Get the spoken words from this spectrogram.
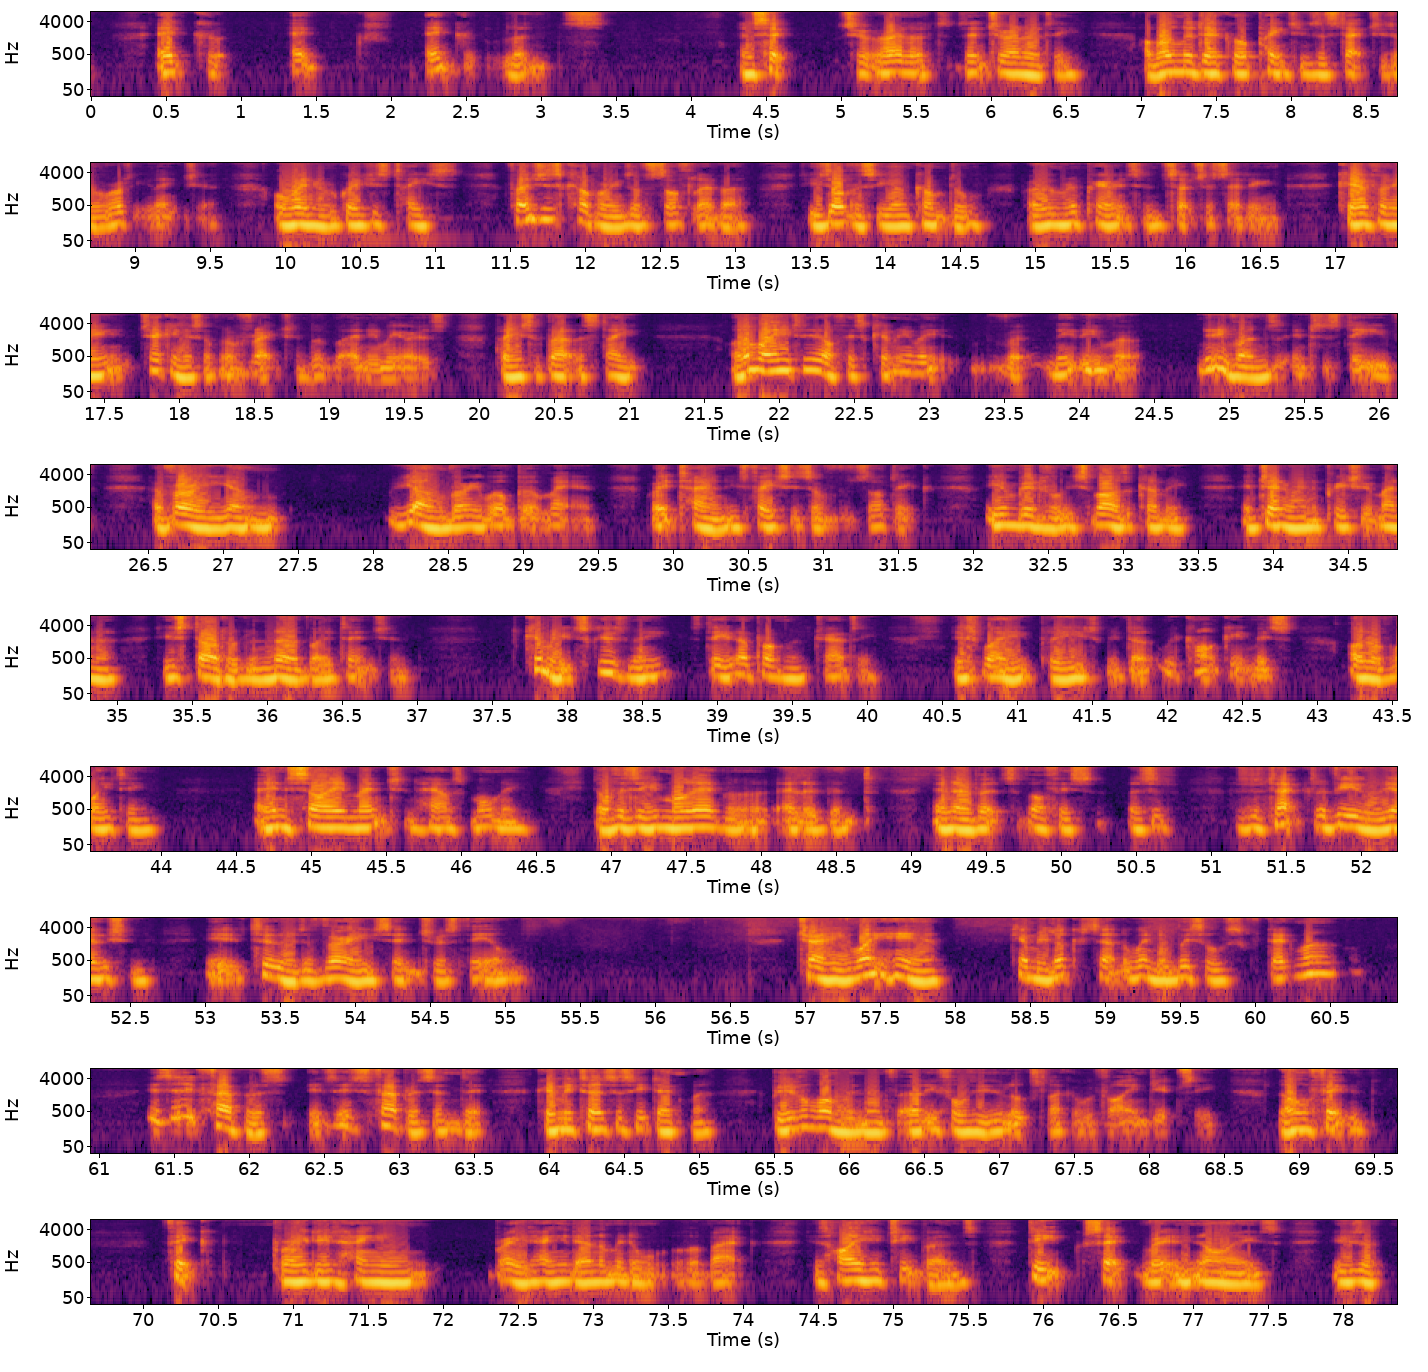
excellence, and sensuality. Among the decor, paintings and statues of erotic nature, or rendered of greatest taste. Furniture's coverings of soft leather. She's obviously uncomfortable for her own appearance in such a setting. Carefully checking herself in reflection of any mirrors placed about the state. On the way to the office, Kimberly neatly, neatly runs into Steve, a very young, young, very well built man. Great tan, his face is exotic, even beautiful. He smiles at Kimberly in a genuine appreciative manner. She's startled and nerved by attention. Kimberly, excuse me. Steve, no problem. Charity. This way, please. We don't, we can't keep Miss Olive waiting. Inside Mansion House morning. The office is more elegant than Abbott's office. There's a, a spectacular view of the ocean. It too has a very sensuous feel. Charlie, wait here. Kimberly looks out the window, whistles. Dagmar? Isn't it fabulous? It's, it's fabulous, isn't it? Kimberly turns to see Dagmar. A beautiful woman her early forties who looks like a refined gypsy. Long, thick, thick, braided hanging, braid hanging down the middle of her back. His high cheekbones, deep set red eyes. Use a,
